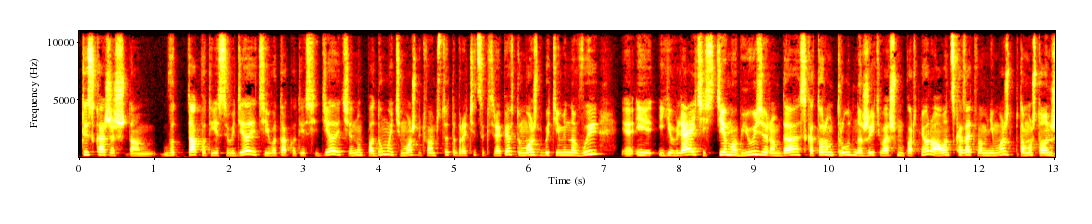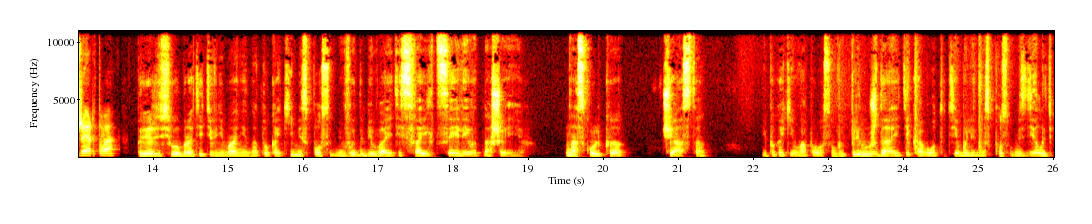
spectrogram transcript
ты скажешь там, вот так вот, если вы делаете, и вот так вот, если делаете, ну, подумайте, может быть, вам стоит обратиться к терапевту, может быть, именно вы э, и, и являетесь тем абьюзером, да, с которым трудно жить вашему партнеру, а он сказать вам не может, потому что он жертва. Прежде всего обратите внимание на то, какими способами вы добиваетесь своих целей в отношениях. Насколько часто и по каким вопросам вы принуждаете кого-то тем или иным способом сделать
